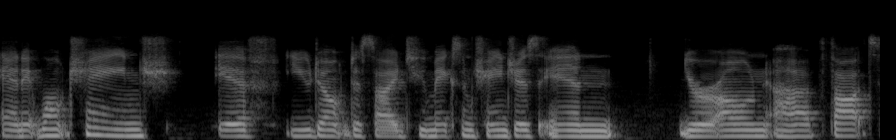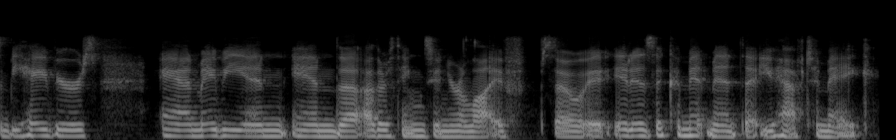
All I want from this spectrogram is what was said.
and it won't change if you don't decide to make some changes in your own uh, thoughts and behaviors and maybe in in the other things in your life. So it, it is a commitment that you have to make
